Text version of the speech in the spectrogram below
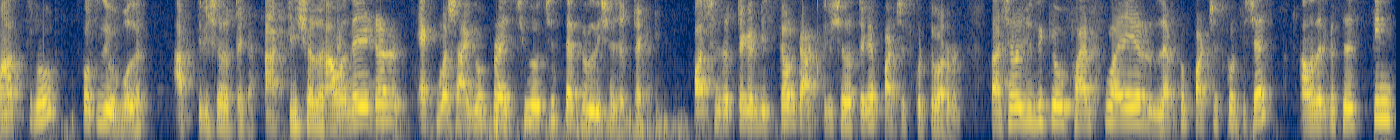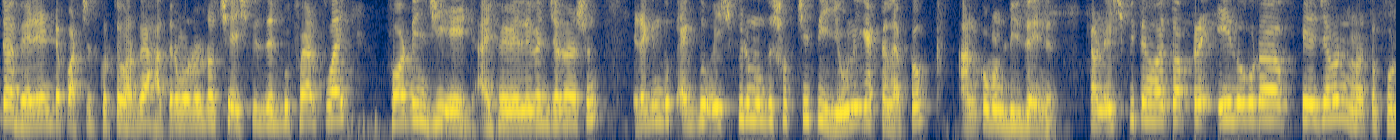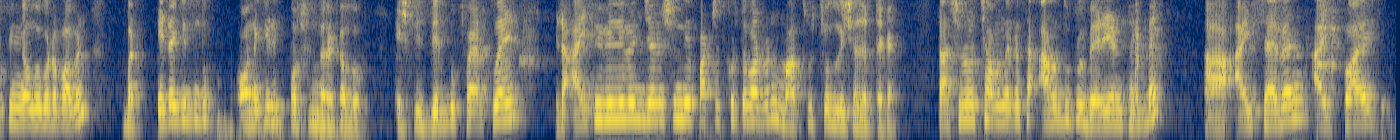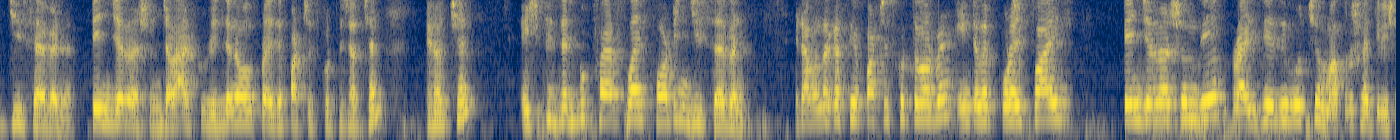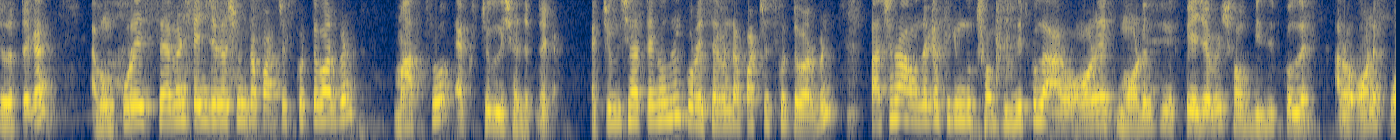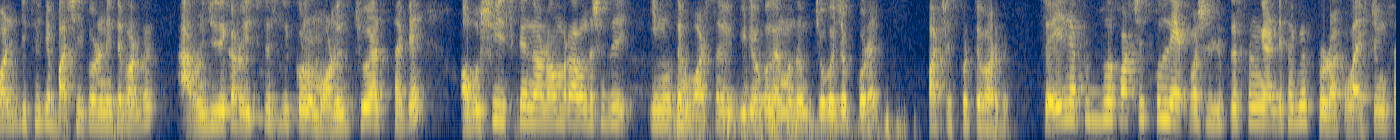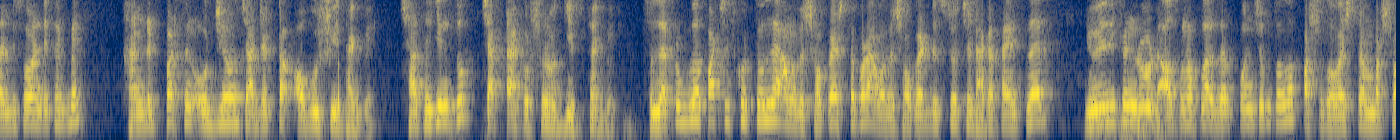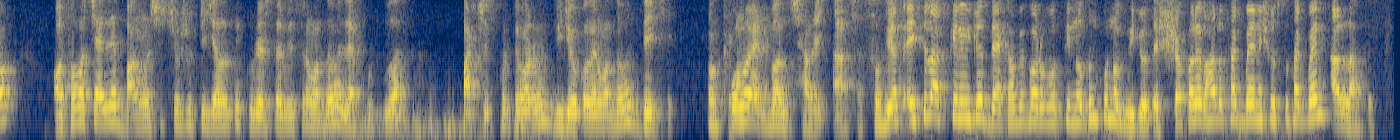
মাত্র কত দিব বলেন? আটত্রিশ হাজার টাকা। আটত্রিশ হাজার আমাদের এটার এক মাস আগেও প্রাইস ছিল হচ্ছে তেতাল্লিশ হাজার টাকা। পাঁচ হাজার টাকা ডিসকাউন্টে আটত্রিশ হাজার টাকায় পারচেস করতে পারবেন। তাছাড়াও যদি কেউ ফায়ারফ্লাই এর ল্যাপটপ পারচেস করতে চায় আমাদের কাছে তিনটা ভ্যারিয়েন্টে পারচেস করতে পারবে। হাতের মডেলটা হচ্ছে HP ZBook Firefly fourteen G eight i five eleven generation এটা কিন্তু একদম এইচপির মধ্যে সবচেয়ে ইউনিক একটা ল্যাপটপ আনকমন ডিজাইনের কারণ এইচপিতে হয়তো আপনারা এই লোগোটা পেয়ে যাবেন, নয়তো ফোর ফিঙ্গার লোগোটা পাবেন বাট এটা কিন্তু অনেকেরই পছন্দের একটা লোক এইচপি জেডবুক ফায়ারফ্লাই এটা আই ফাইভ ইলেভেন জেনারেশন দিয়ে পারচেস করতে পারবেন মাত্র চল্লিশ হাজার টাকায়। তাছাড়া হচ্ছে আমাদের কাছে আরও দুটো ভ্যারিয়েন্ট থাকবে i seven i five G seven ten generation যারা আর একটু রিজনেবল প্রাইসে পারচেস করতে চাচ্ছেন, এটা হচ্ছে HP Z ZBook Firefly fourteen G seven এটা আমাদের কাছ থেকে পারচেস করতে পারবেন ইন্টেলের core i five ten generation দিয়ে প্রাইস দিয়ে দিব হচ্ছে মাত্র সাঁত্রিশ হাজার টাকা এবং কোরাই সেভেন টেন জেনারেশনটা পারচেস করতে পারবেন মাত্র একচল্লিশ হাজার টাকা। একচল্লিশ হাজার টাকা হলেই কোরাই সেভেনটা পারচেস করতে পারবেন। তাছাড়া আমাদের কাছে কিন্তু সব ভিজিট করলে আরও অনেক মডেল কিন্তু পেয়ে যাবে। সব ভিজিট করলে আরও অনেক কোয়ান্টিটি থেকে বাছাই করে নিতে পারবে। আরও যদি কারও স্পেসিফিক কোনো মডেল চয়েস থাকে, অবশ্যই স্ক্রিন দেওয়া নাম্বার আমাদের সাথে ইমোতে হোয়াটসঅ্যাপে ভিডিও কলের মাধ্যমে যোগাযোগ করে পারচেস করতে পারবে। সো এই ল্যাপটপগুলো পারচেস করলে এক মাসের রিপ্লেসমেন্ট গ্যারান্টি থাকবে product life time service warranty থাকবে হান্ড্রেড পার্সেন্ট অরিজিনাল চার্জারটা অবশ্যই থাকবে। সাথে কিন্তু চারটা আকর্ষণীয় গিফট থাকবে। সো ল্যাপটপগুলো পারচেস করতে হলে আমাদের শপে আসতে পারে। আমাদের শপ অ্যাড্রেসটা হচ্ছে Dhaka science lab new elephant road Alpona প্লাজার পঞ্চম তলা পাঁচশো বাইশ নাম্বার শপ অথবা চাইলে বাংলাদেশের চৌষট্টি জেলাতে কুরিয়ার সার্ভিসের মাধ্যমে ল্যাপটপগুলো পারচেস করতে পারবে ভিডিও কলের মাধ্যমে দেখে। কোনো অ্যাডভান্স ছাড়াই। আচ্ছা সোফিয়াস এই ছিল আজকের ভিডিও দেখাবে পরবর্তী নতুন কোনো ভিডিওতে সকলে ভালো থাকবেন সুস্থ থাকবেন। আল্লাহ হাফেজ।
